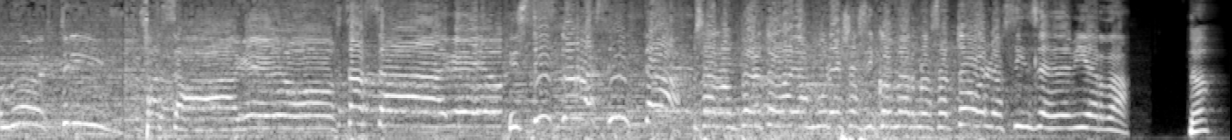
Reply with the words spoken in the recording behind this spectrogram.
un nuevo stream. Sasagueo, sasagueo. Instinto racista. Vamos a romper todas las murallas y comernos a todos los inces de mierda. ¿No?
